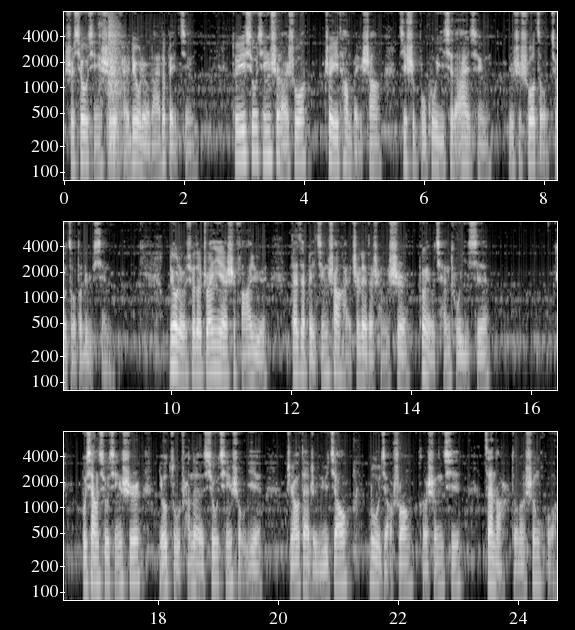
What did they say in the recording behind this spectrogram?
是修琴师陪六六来的北京。对于修琴师来说，这一趟北上，既是不顾一切的爱情，又是说走就走的旅行。六六学的专业是法语，待在北京、上海之类的城市更有前途一些。不像修琴师有祖传的修琴手艺，只要带着鱼胶。鹿角霜和生漆，在哪儿都能生活。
